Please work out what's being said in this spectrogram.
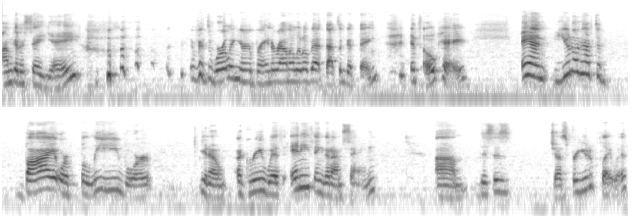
I'm going to say yay. if it's whirling your brain around a little bit, that's a good thing. It's okay. And you don't have to buy or believe or, you know, agree with anything that I'm saying. Um, this is just for you to play with,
